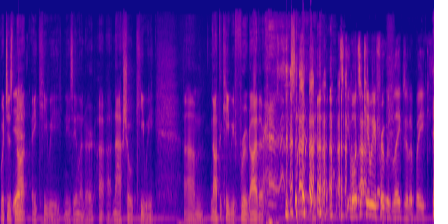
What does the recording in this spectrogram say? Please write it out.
which is Yeah. not a kiwi New Zealander, uh, an actual kiwi, um, not the kiwi fruit either. It's well, it's a kiwi fruit with legs and a beak.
